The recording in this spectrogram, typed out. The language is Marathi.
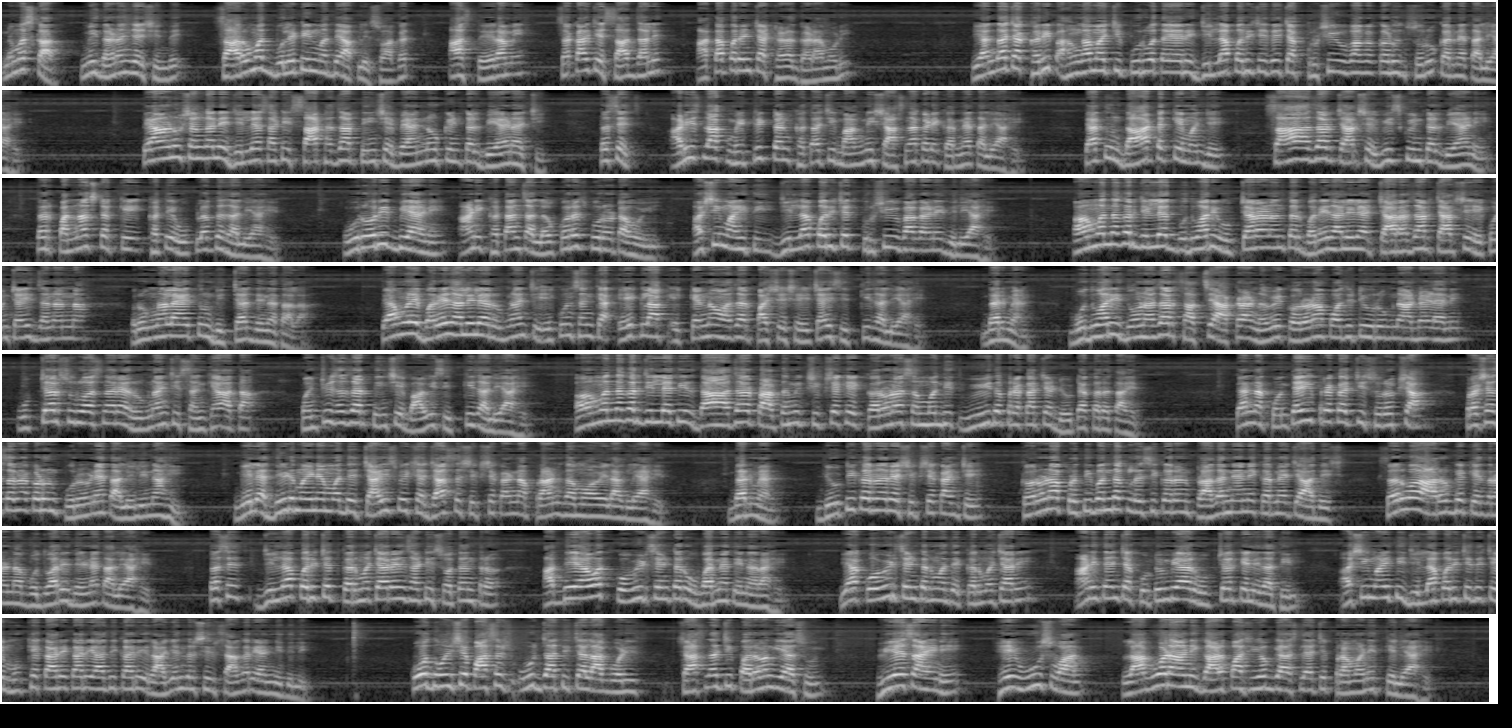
नमस्कार मी धनंजय शिंदे. सारोमत बुलेटिनमध्ये आपले स्वागत. आज तेरा मे सकाळचे सात झाले. आतापर्यंतच्या ठळक घडामोडी. यंदाच्या खरीप हंगामाची पूर्वतयारी जिल्हा परिषदेच्या कृषी विभागाकडून सुरू करण्यात आली आहे. त्या अनुषंगाने जिल्ह्यासाठी साठ हजार तीनशे ब्याण्णव क्विंटल बियाण्याची तसेच अडीच लाख मेट्रिक टन खताची मागणी शासनाकडे करण्यात आली आहे. त्यातून दहा टक्के म्हणजे सहा हजार चारशे वीस क्विंटल बियाणे तर पन्नास टक्के खते उपलब्ध झाली आहेत. उर्वरित बियाणे आणि खतांचा लवकरच पुरवठा होईल अशी माहिती जिल्हा परिषद कृषी विभागाने दिली आहे. अहमदनगर जिल्ह्यात बुधवारी उपचारानंतर बरे झालेल्या चार हजार चारशे एकोणचाळीस जणांना रुग्णालयातून डिस्चार्ज देण्यात आला. त्यामुळे बरे झालेल्या रुग्णांची एकूण संख्या एक लाख एक्क्याण्णव हजार पाचशे शेहेचाळीस इतकी झाली आहे. दरम्यान बुधवारी दोन हजार सातशे अकरा नवे कोरोना पॉझिटिव्ह रुग्ण आढळल्याने उपचार सुरू असणाऱ्या रुग्णांची संख्या आता पंचवीस हजार तीनशे बावीस इतकी झाली आहे. अहमदनगर जिल्ह्यातील दहा हजार प्राथमिक शिक्षक हे करोना संबंधित विविध प्रकारच्या ड्युट्या करत आहेत. त्यांना कोणत्याही प्रकारची सुरक्षा प्रशासनाकडून पुरवण्यात आलेली नाही. गेल्या दीड महिन्यामध्ये चाळीसपेक्षा जास्त शिक्षकांना प्राण गमवावे लागले आहेत. दरम्यान ड्युटी करणाऱ्या शिक्षकांचे करोना प्रतिबंधक लसीकरण प्राधान्याने करण्याचे आदेश सर्व आरोग्य केंद्रांना बुधवारी देण्यात आले आहेत. तसेच जिल्हा परिषद कर्मचाऱ्यांसाठी स्वतंत्र अद्ययावत कोविड सेंटर उभारण्यात येणार आहे. या कोविड सेंटरमध्ये कर्मचारी आणि त्यांच्या कुटुंबियावर उपचार केले जातील अशी माहिती जिल्हा परिषदेचे मुख्य कार्यकारी अधिकारी राजेंद्र सागर यांनी दिली. को दोनशे पासष्ट ऊस जातीच्या लागवडीस शासनाची परवानगी असून व्हीएसआयने हे ऊस वाण लागवड आणि गाळपास योग्य असल्याचे प्रमाणित केले आहे.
